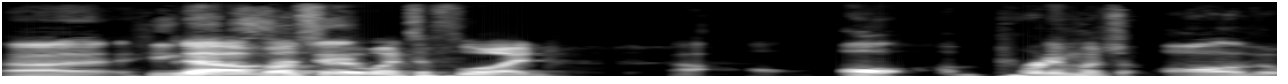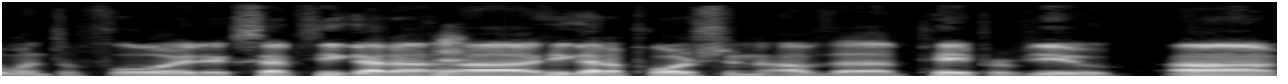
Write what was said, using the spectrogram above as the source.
Uh, he no, got most of it went to Floyd. uh, all pretty much all of it went to Floyd, except he got a Yeah. uh, he got a portion of the pay per view. Uh,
